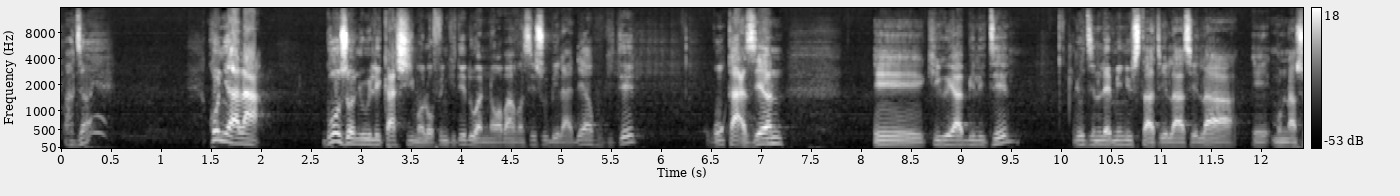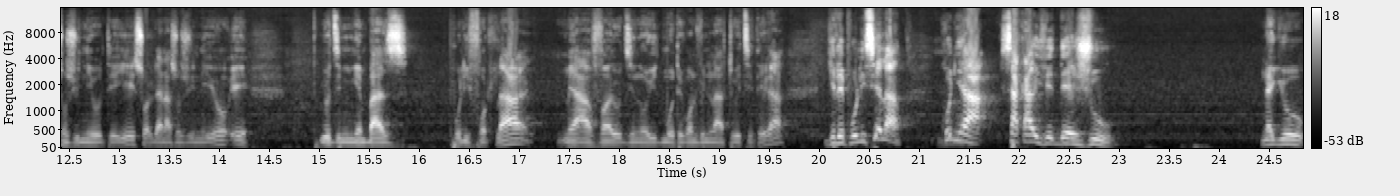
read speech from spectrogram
Pas dire rien. Quand il y a là, gon zone où les cachiments, l'on fin quitter douane, on va avancer sous Belader pour quitter, gon caserne et qui réhabilité. Yo dit les ministres là, c'est là, et mon Nations Unies, soldats Nations Unies, et yo dit une base pour les fonds là, mais avant, ils dit non, ils montent qu'on là, tout, etc. Il y a des policiers là. Quand il y a, ça arrive des jours, ils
